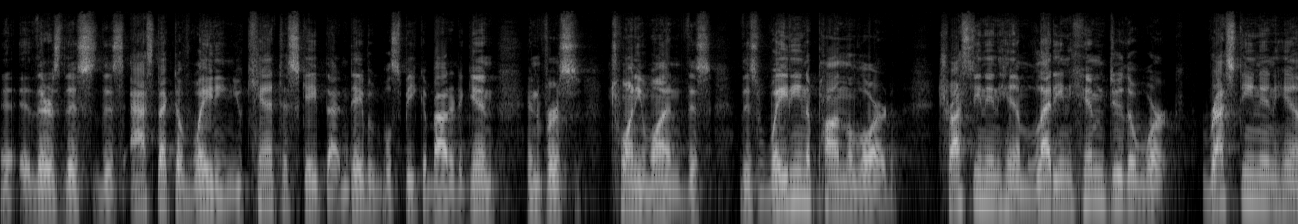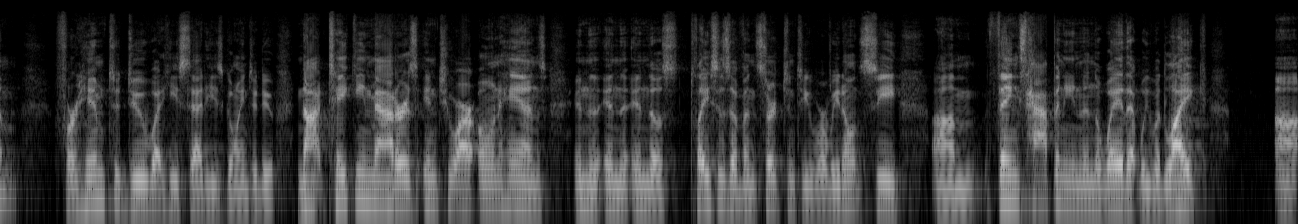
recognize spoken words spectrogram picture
Uh, uh, there's this, this aspect of waiting. You can't escape that. And David will speak about it again in verse 21 this, this waiting upon the Lord, trusting in Him, letting Him do the work, resting in Him for Him to do what He said He's going to do, not taking matters into our own hands in, the, in, the, in those places of uncertainty where we don't see um, things happening in the way that we would like uh,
